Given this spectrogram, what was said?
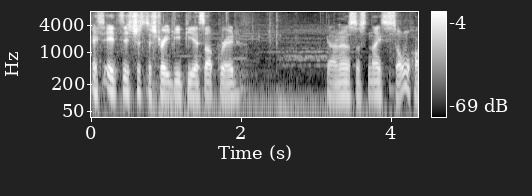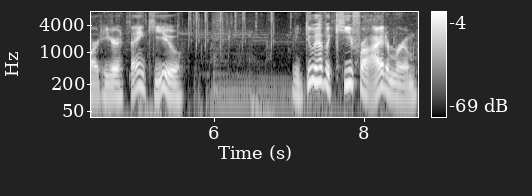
it's it's, it's just a straight DPS upgrade. Got a nice, nice soul heart here. Thank you. We do have a key for our item room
